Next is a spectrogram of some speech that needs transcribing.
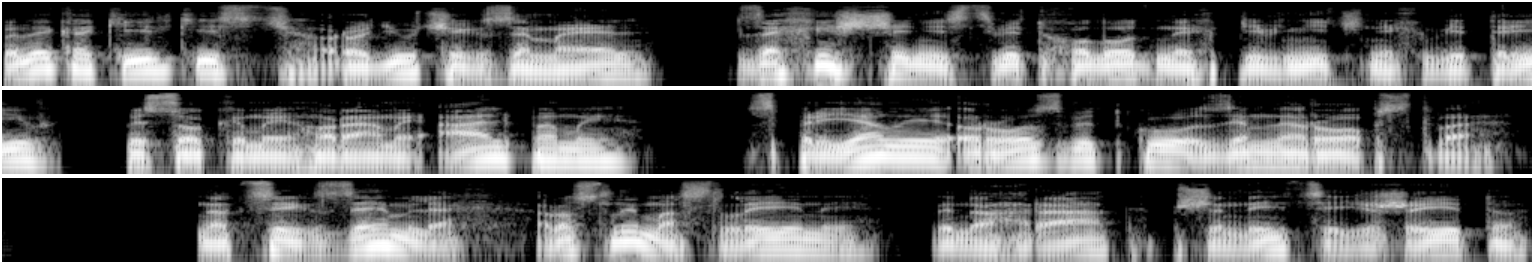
велика кількість родючих земель, захищеність від холодних північних вітрів високими горами Альпами сприяли розвитку землеробства. На цих землях росли маслини, виноград, пшениця й жито,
